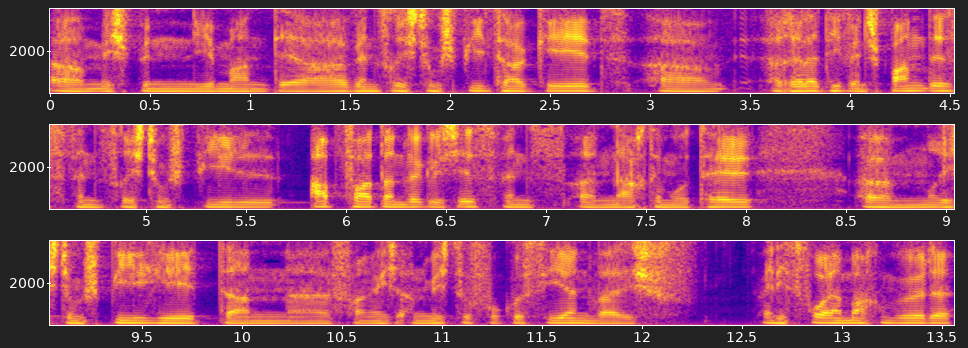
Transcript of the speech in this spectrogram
Ähm, ich bin jemand, der, wenn es Richtung Spieltag geht, äh, relativ entspannt ist. Wenn es Richtung Spielabfahrt dann wirklich ist, wenn es ähm, nach dem Hotel ähm, Richtung Spiel geht, dann äh, fange ich an, mich zu fokussieren, weil ich, wenn ich es vorher machen würde,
